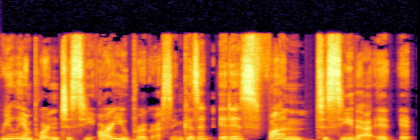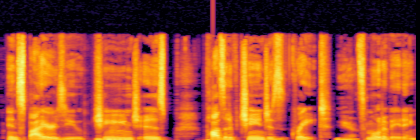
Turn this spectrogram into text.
really important to see are you progressing because it, it is fun to see that it it inspires you change is positive change is great Yeah. it's motivating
